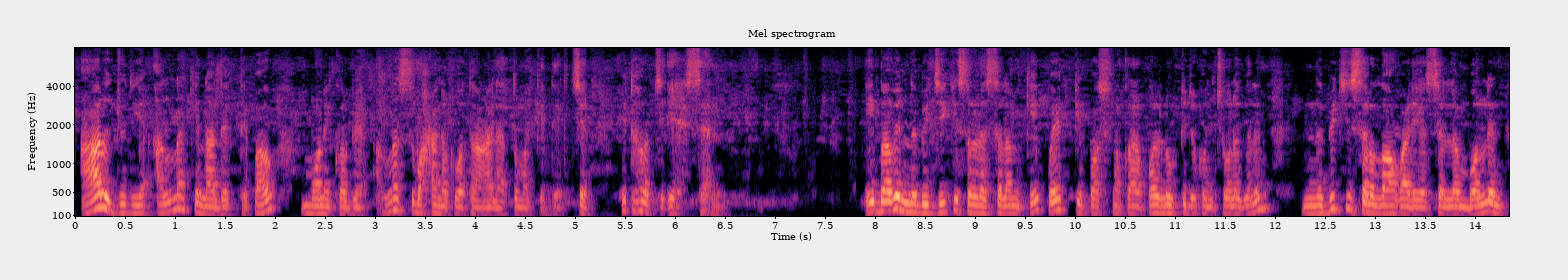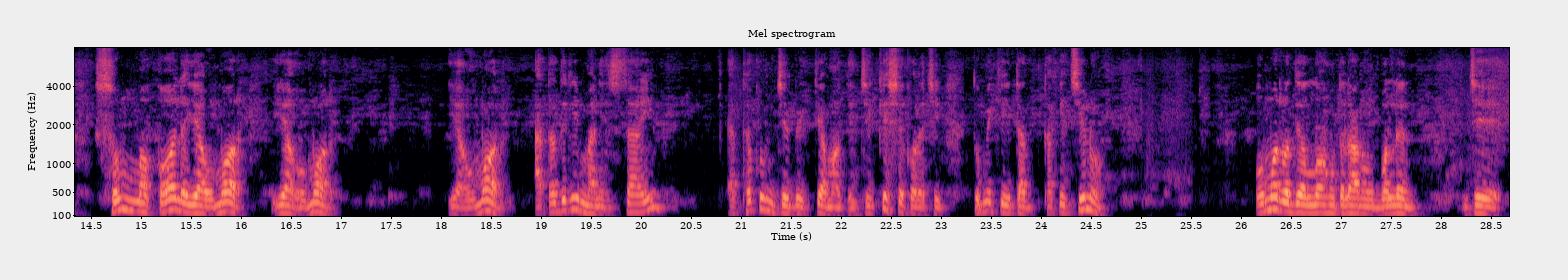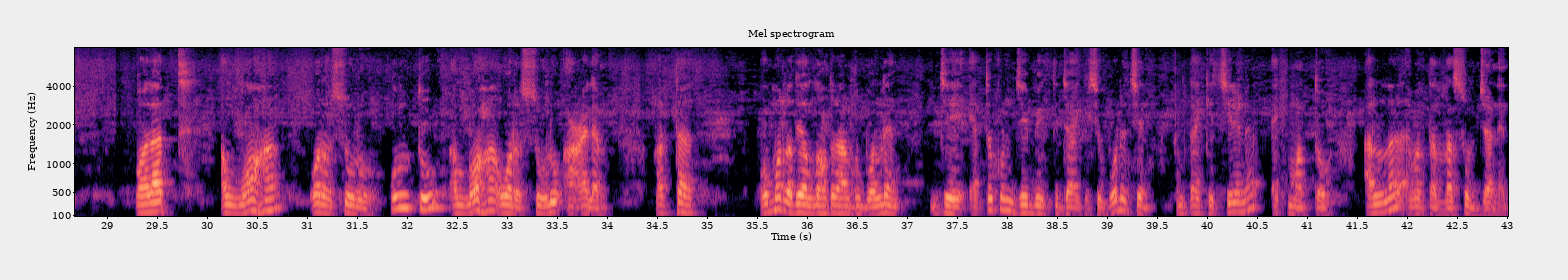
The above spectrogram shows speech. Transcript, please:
আর যদি আল্লাহকে না দেখতে পাও, মনে করবে আল্লাহ সুবাহানক তাআলা তোমাকে দেখছেন। এটা হচ্ছে ইহসান। এইভাবে নবীজি সাল্লাহ সাল্লামকে কয়েকটি প্রশ্ন করার পরে লোকটি যখন চলে গেলেন, নবীজি সাল্লাহ আলিয়াল্লাম বললেন, সোম্মা কল ইয়া উমর ইয়া উমর ইয়া উমর আতাদেরই মানি সাই এতক্ষণ যে ব্যক্তি আমাকে জিজ্ঞাসা করেছি, তুমি কি তাকে চিনো? ওমর রদি আল্লাহ বললেন যে, ওয়ালাত আল্লাহ ও রসুলু উল্তু আল্লাহ ও রসুলু আলাম অর্থাৎ ওমর রদি আল্লাহ আনহু বললেন যে এতক্ষণ যে ব্যক্তি যা কিছু বলেছেন আমি তাকে চিনি না একমাত্র আল্লাহ এবং তার রাসুল জানেন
